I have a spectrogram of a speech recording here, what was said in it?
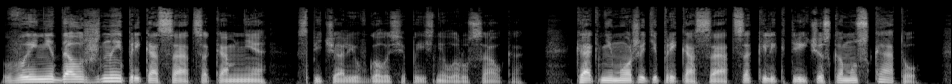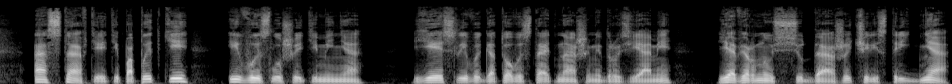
«Вы не должны прикасаться ко мне», — с печалью в голосе пояснила русалка. «Как не можете прикасаться к электрическому скату? Оставьте эти попытки и выслушайте меня. Если вы готовы стать нашими друзьями, я вернусь сюда же через три дня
